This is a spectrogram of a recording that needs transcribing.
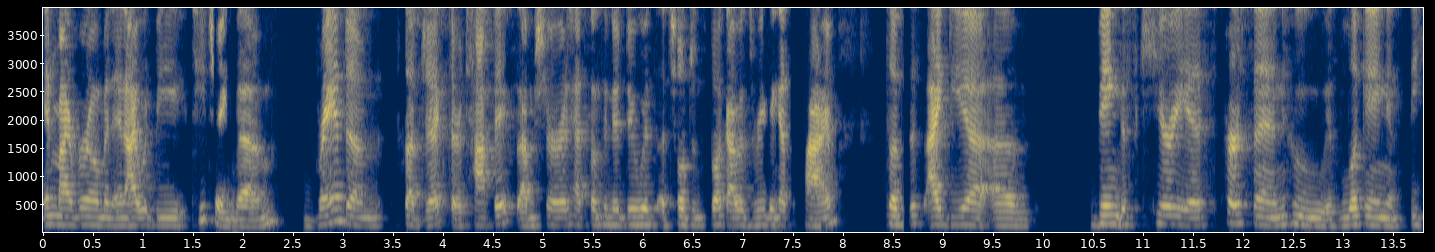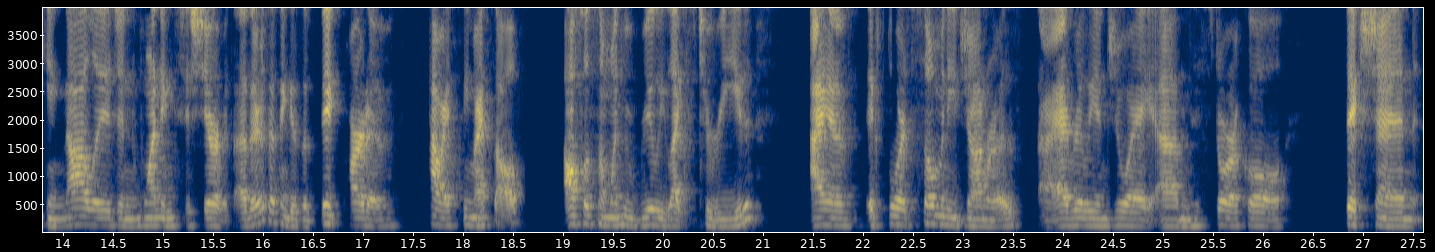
in my room and, and I would be teaching them random subjects or topics. I'm sure it had something to do with a children's book I was reading at the time. So, this idea of being this curious person who is looking and seeking knowledge and wanting to share it with others, I think is a big part of how I see myself. Also, someone who really likes to read. I have explored so many genres. I really enjoy um, historical fiction,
